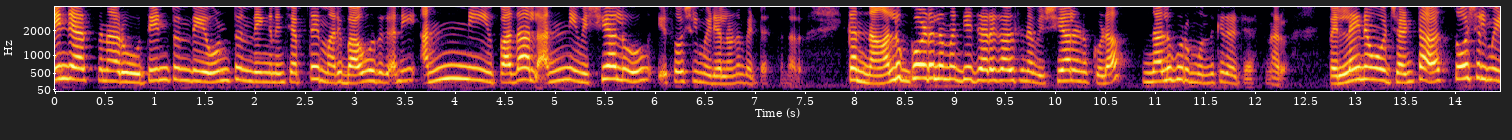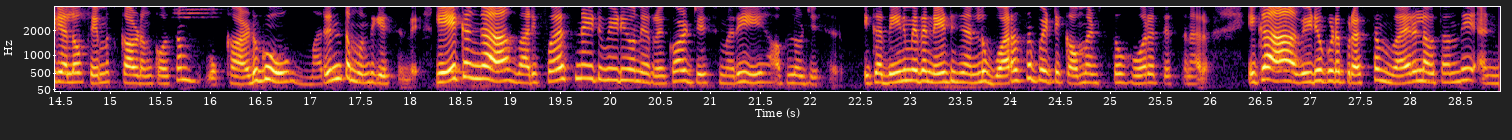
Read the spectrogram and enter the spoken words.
ఏం చేస్తున్నారు? తింటుంది ఉంటుంది ఇంక నేను చెప్తే మరి బాగోదు కానీ అన్ని పదాలు అన్ని విషయాలు సోషల్ మీడియాలోనే పెట్టేస్తున్నారు. ఇక నాలుగు గోడల మధ్య జరగాల్సిన విషయాలను కూడా నలుగురు ముందుకి తెచ్చేస్తున్నారు. పెళ్ళైన ఓ జంట సోషల్ మీడియాలో ఫేమస్ కావడం కోసం ఒక అడుగు మరింత ముందుకేసింది. ఏకంగా వారి ఫస్ట్ నైట్ వీడియోని రికార్డ్ చేసి మరీ అప్లోడ్ చేశారు. ఇక దీని మీద నేటిజన్లు వరుస పెట్టి కామెంట్స్తో హోరెత్తిస్తున్నారు. ఇక ఆ వీడియో కూడా ప్రస్తుతం వైరల్ అవుతుంది. అండ్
